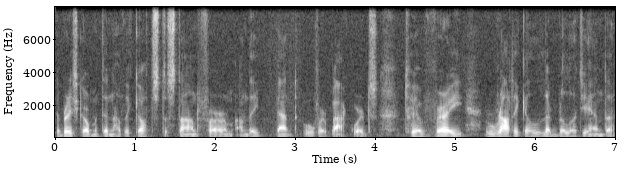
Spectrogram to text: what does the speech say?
the British government didn't have the guts to stand firm and they bent over backwards to a very radical liberal agenda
